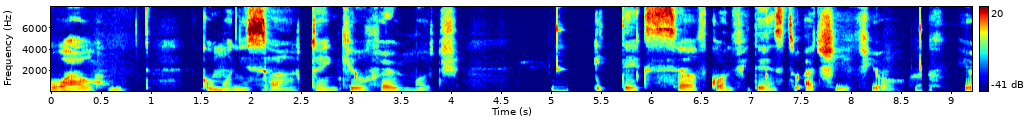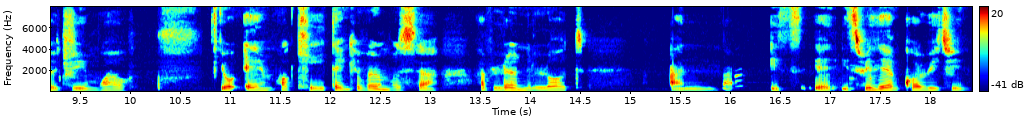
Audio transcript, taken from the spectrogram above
Wow. Good morning, sir. Thank you very much. It takes self-confidence to achieve your your dream. Wow. Your aim. Okay. Thank you very much, sir. I've learned a lot and uh, it's uh, it's really encouraging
